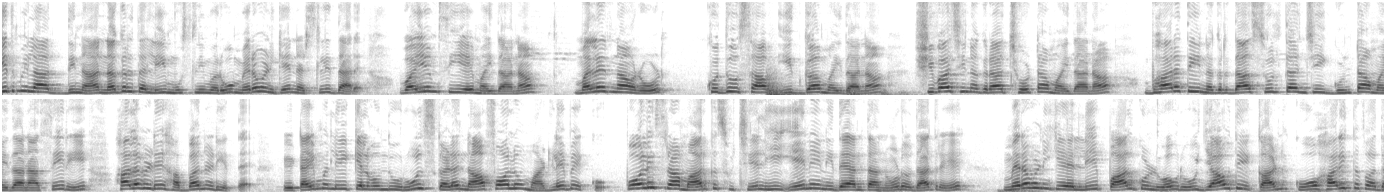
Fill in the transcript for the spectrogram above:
ಈದ್ ಮಿಲಾದ್ ದಿನ ನಗರದಲ್ಲಿ ಮುಸ್ಲಿಮರು ಮೆರವಣಿಗೆ ನಡೆಸಲಿದ್ದಾರೆ. ವೈಎಂಸಿಎ ಮೈದಾನ, ಮಲೆರ್ನಾ ರೋಡ್, ಖುದ್ದು ಸಾಬ್ ಈದ್ಗಾ ಮೈದಾನ ಶಿವಾಜಿನಗರ ಛೋಟಾ ಮೈದಾನ, ಭಾರತಿ ನಗರದ ಸುಲ್ತಾನ್ಜಿ ಗುಂಟಾ ಮೈದಾನ ಸೇರಿ ಹಲವೆಡೆ ಹಬ್ಬ ನಡೆಯುತ್ತೆ. ಈ ಟೈಮಲ್ಲಿ ಕೆಲವೊಂದು ರೂಲ್ಸ್ಗಳನ್ನು ಫಾಲೋ ಮಾಡಲೇಬೇಕು. ಪೊಲೀಸರ ಮಾರ್ಗಸೂಚಿಯಲ್ಲಿ ಏನೇನಿದೆ ಅಂತ ನೋಡೋದಾದ್ರೆ ಮೆರವಣಿಗೆಯಲ್ಲಿ ಪಾಲ್ಗೊಳ್ಳುವವರು ಯಾವುದೇ ಕಾರಣಕ್ಕೂ ಹರಿತವಾದ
